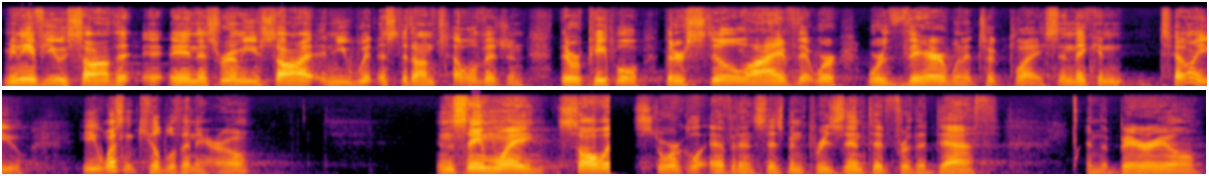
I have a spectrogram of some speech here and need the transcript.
Many of you saw that in this room, you saw it and you witnessed it on television. There were people that are still alive that were, were there when it took place, and they can tell you he wasn't killed with an arrow. In the same way, solid historical evidence has been presented for the death and the burial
